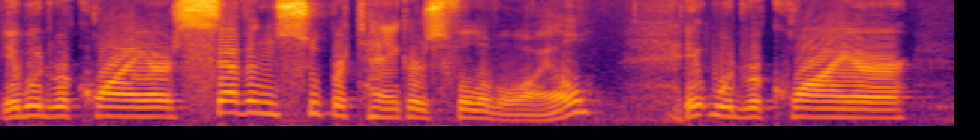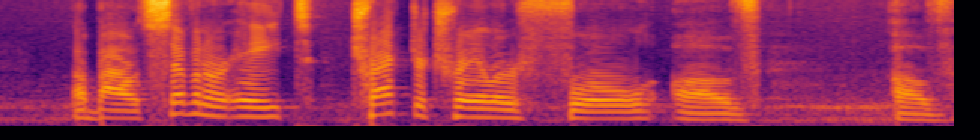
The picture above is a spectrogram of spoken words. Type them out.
It would require seven super tankers full of oil. It would require about seven or eight tractor trailer full of, of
